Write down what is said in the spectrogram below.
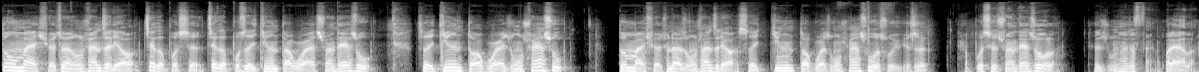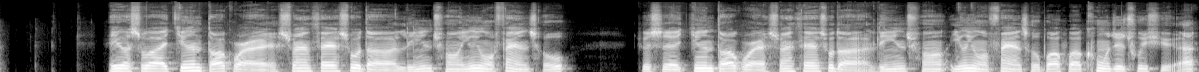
动脉血栓溶栓治疗这个不是，这个不是经导管栓塞术，是经导管溶栓术。动脉血栓的溶栓治疗是经导管溶栓术，属于是它不是栓塞术了，它溶栓是反过来了。也就是说，经导管栓塞术的临床应用范畴，就是经导管栓塞术的临床应用范畴包括控制出血、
